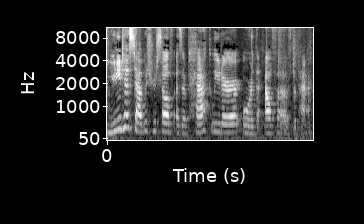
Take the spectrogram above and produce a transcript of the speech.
You need to establish yourself as a pack leader or the alpha of the pack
